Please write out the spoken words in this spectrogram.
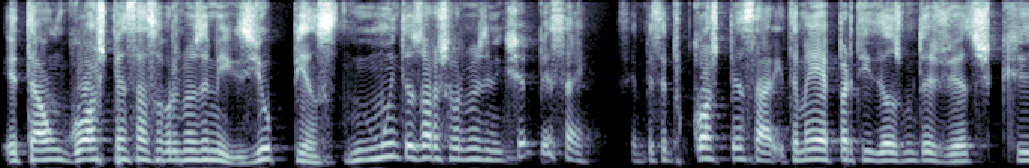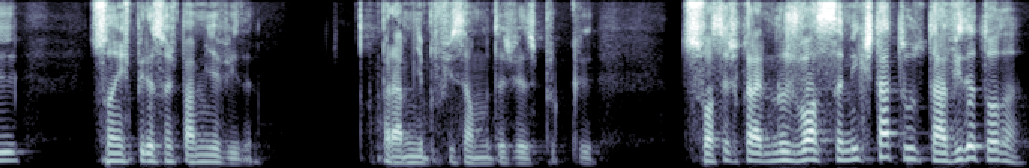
Então gosto de pensar sobre os meus amigos. E eu penso muitas horas sobre os meus amigos. Sempre pensei, sempre pensei, porque gosto de pensar. E também é a partir deles muitas vezes que são inspirações para a minha vida, para a minha profissão, muitas vezes, porque se vocês repararem, nos vossos amigos está tudo, está a vida toda.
